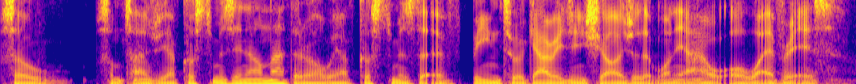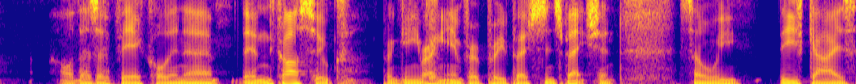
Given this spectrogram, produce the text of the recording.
So sometimes we have customers in Al Nahda, or we have customers that have been to a garage in Sharjah that want it out, or whatever it is. Or there's a vehicle in a in the car souk, bring, can you bring Right. it in for a pre-purchase inspection? So we these guys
